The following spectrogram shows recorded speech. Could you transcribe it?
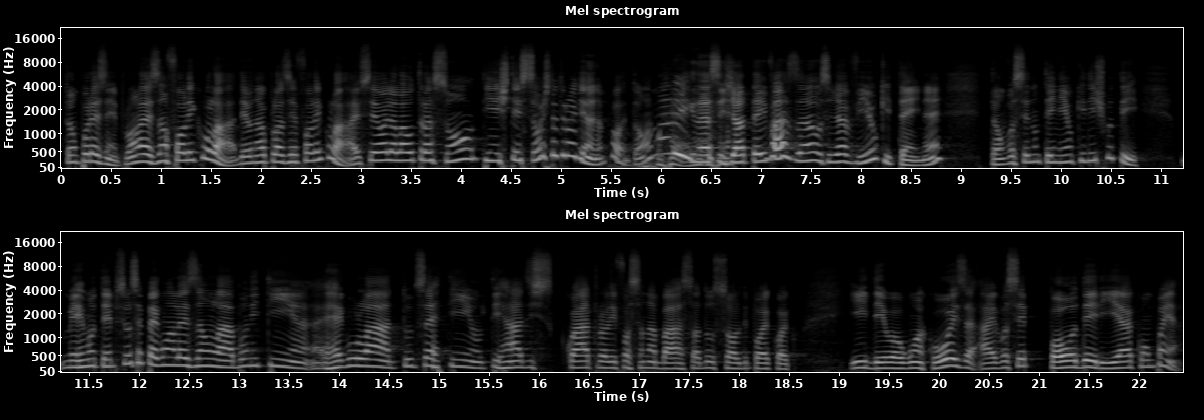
Então, por exemplo, uma lesão folicular, deu neoplasia folicular. Aí você olha lá o ultrassom, tinha extensão esteroidiana. Pô, então é maligno, né? Você já tem invasão, você já viu que tem, né? Então você não tem nem o que discutir. Mesmo tempo, se você pega uma lesão lá, bonitinha, regular, tudo certinho, Tirades 4 ali forçando a barra, só do solo de poecóico, e deu alguma coisa, aí você poderia acompanhar.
